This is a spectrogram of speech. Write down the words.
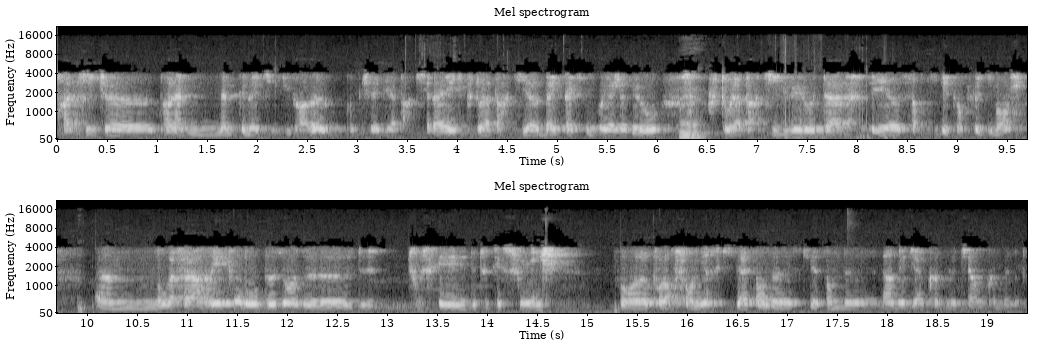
sous-pratiques euh, dans la même thématique du gravel, comme tu l'as dit, la partie race, plutôt la partie euh, bikepacking, voyage à vélo, ouais. plutôt la partie vélo taf et euh, sortie des tentes le dimanche. Donc il va falloir répondre aux besoins de, de, tous ces, de toutes ces sous-niches pour, pour leur fournir ce qu'ils attendent, ce qu'ils attendent d'un média comme le tien ou comme le nôtre.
